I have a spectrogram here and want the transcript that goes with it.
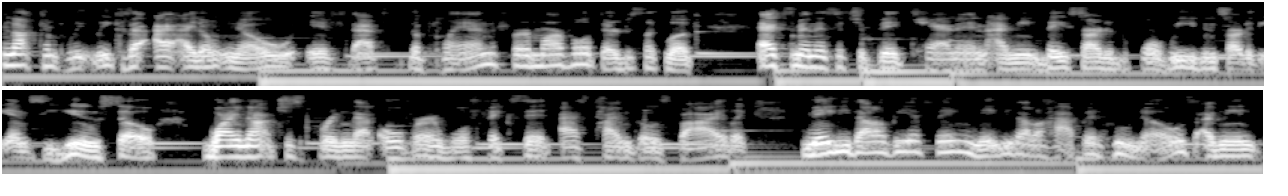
not completely because I, I don't know if that's the plan for Marvel. If they're just like, look, X Men is such a big canon. I mean, they started before we even started the MCU, so why not just bring that over and we'll fix it as time goes by? Like maybe that'll be a thing. Maybe that'll happen. Who knows? I mean,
